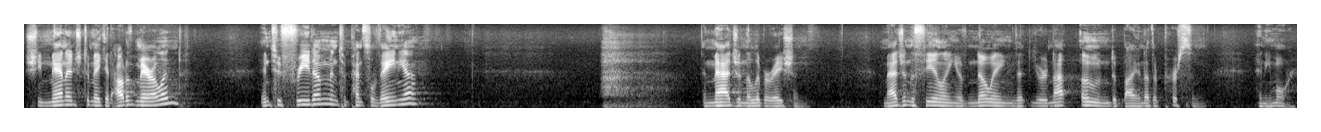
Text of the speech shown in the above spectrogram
she managed to make it out of Maryland into freedom, into Pennsylvania. Imagine the liberation. Imagine the feeling of knowing that you're not owned by another person anymore.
